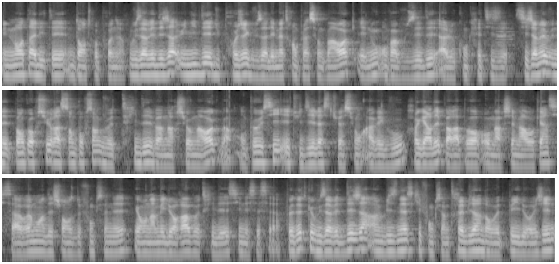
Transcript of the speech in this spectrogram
une mentalité d'entrepreneur. Vous avez déjà une idée du projet que vous allez mettre en place au Maroc et nous, on va vous aider à le concrétiser. Si jamais vous n'êtes pas encore sûr à 100% que votre idée va marcher au Maroc, bah, on peut aussi étudier la situation avec vous, regarder par rapport au marché marocain si ça a vraiment des chances de fonctionner et on améliorera votre idée si nécessaire. Peut-être que vous avez déjà un business qui fonctionne très bien dans votre pays d'origine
